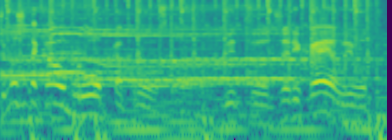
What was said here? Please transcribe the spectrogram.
Чи може така обробка просто від е, Джері Хейл і от.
